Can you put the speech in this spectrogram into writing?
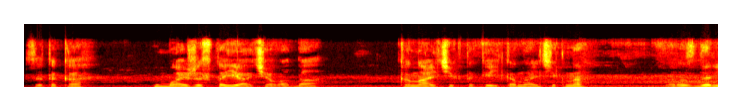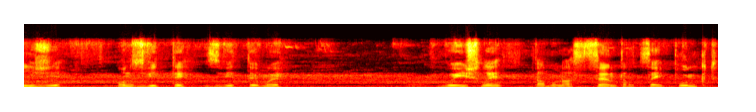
Це така майже стояча вода. Канальчик такий, канальчик на роздоріжжі. Он звідти, звідти ми вийшли. Там у нас центр, цей пункт.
